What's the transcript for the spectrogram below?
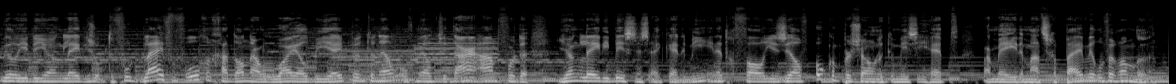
Wil je de Young Ladies op de voet blijven volgen? Ga dan naar ylba.nl of meld je daar aan voor de Young Lady Business Academy. In het geval je zelf ook een persoonlijke missie hebt waarmee je de maatschappij wil veranderen.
